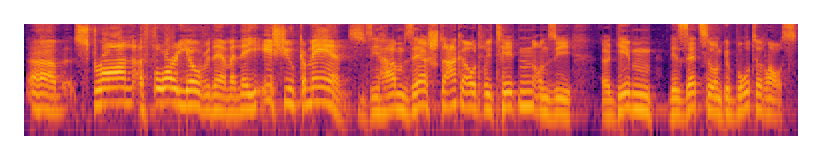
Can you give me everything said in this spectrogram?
um, strong authority over them and they issue commands. Sie haben sehr starke Autoritäten und sie äh, geben Gesetze und Gebote raus.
